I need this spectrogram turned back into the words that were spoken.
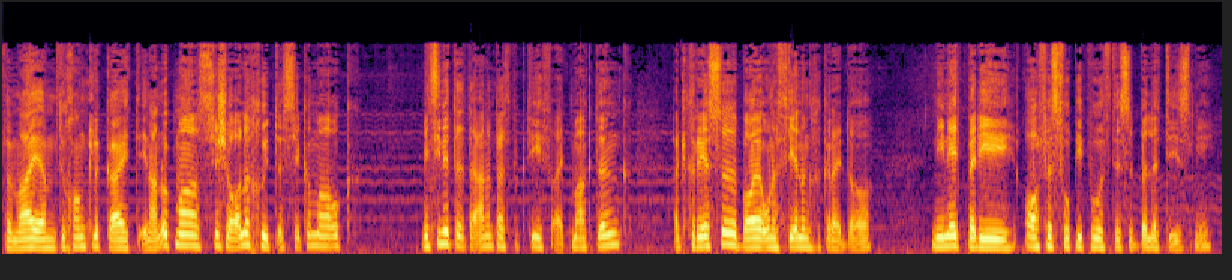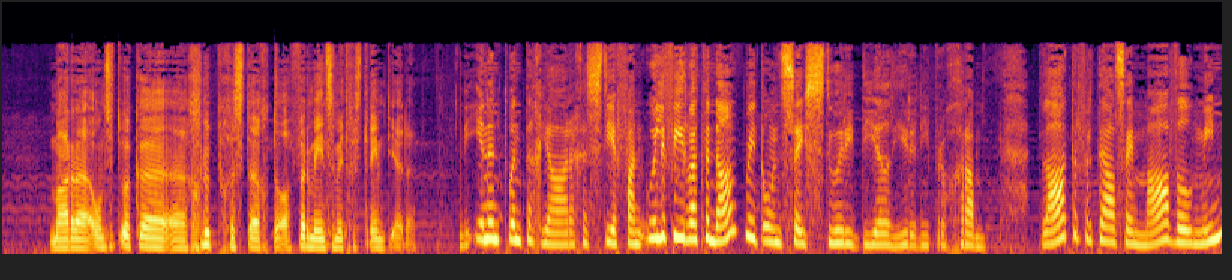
Vir my um, toeganklikheid en dan ook maar sosiale goed is seker maar ook mense sien dit uit 'n ander perspektief uit, maar ek dink ek het reuse baie ondersteuning gekry daar. Nie net by die Office for People with Disabilities nie, maar uh, ons het ook 'n groep gestig daar vir mense met gestremthede. Die 21-jarige Stefan Olivier wat vanaand met ons sy storie deel hier in die program. Later vertel sy ma Wilmien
